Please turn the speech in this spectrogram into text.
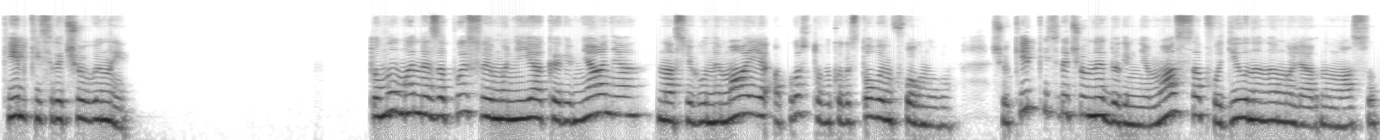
кількість речовини. Тому ми не записуємо ніяке рівняння, нас його немає, а просто використовуємо формулу, що кількість речовини дорівнює маса поділена на молярну масу.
